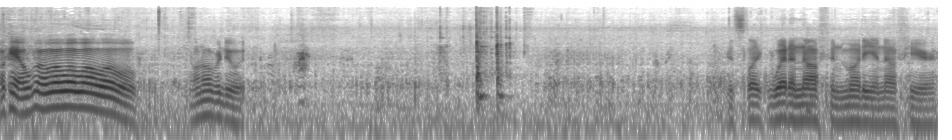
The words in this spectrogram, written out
Okay. Whoa, whoa, whoa, whoa, whoa, whoa! Don't overdo it. It's like wet enough and muddy enough here.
